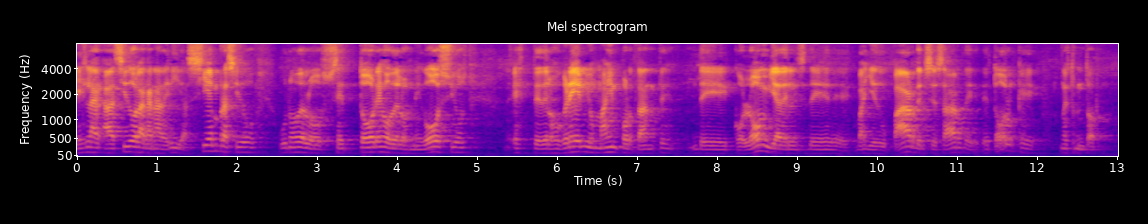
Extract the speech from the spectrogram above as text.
es ha sido la ganadería, siempre ha sido uno de los sectores o de los negocios, este, de los gremios más importantes de Colombia, del, de, Valledupar, del Cesar, de, de todo lo que nuestro entorno.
